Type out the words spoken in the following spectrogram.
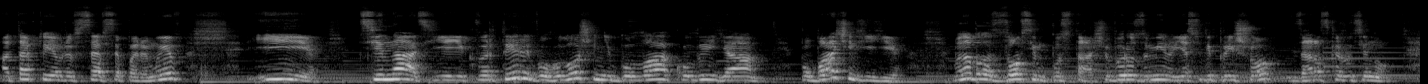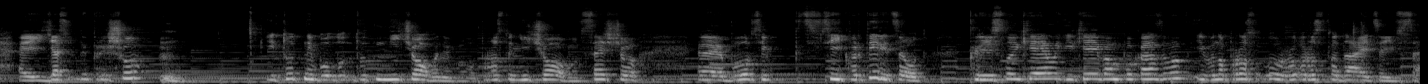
А так то я вже все-все перемив. І ціна цієї квартири в оголошенні була, коли я побачив її. Вона була зовсім пуста. Щоб ви розуміли, я сюди прийшов, зараз скажу ціну. Е, Я сюди прийшов, і тут не було, тут нічого не було, просто нічого. Все, що е, було в цій, в цій квартирі, це от крісло, яке, яке я вам показував, і воно просто розкладається і все.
